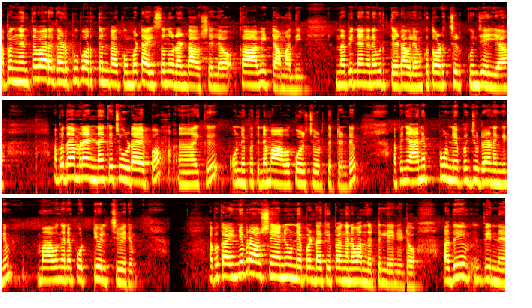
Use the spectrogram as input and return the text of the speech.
അപ്പോൾ ഇങ്ങനത്തെ വിറകടുപ്പ് പുറത്തുണ്ടാക്കുമ്പോൾ ടൈൽസ് ഒന്നും ഇടേണ്ട ആവശ്യമില്ല. കാവി ഇട്ടാൽ മതി. എന്നാൽ പിന്നെ അങ്ങനെ വൃത്തികേടാവില്ല നമുക്ക് തുടച്ചെടുക്കും ചെയ്യാം. അപ്പോൾ ഇത് നമ്മൾ എണ്ണയൊക്കെ ചൂടായപ്പോൾ അതിക്ക് ഉണ്ണിയപ്പത്തിന്റെ മാവൊക്കെ ഒഴിച്ചു കൊടുത്തിട്ടുണ്ട്. അപ്പോൾ ഞാനെപ്പോൾ ഉണ്ണിയപ്പം ചൂടാണെങ്കിലും മാവ് ഇങ്ങനെ പൊട്ടി ഒലിച്ച് വരും. അപ്പോൾ കഴിഞ്ഞ പ്രാവശ്യം ഞാൻ ഉണ്ണിയപ്പം ഉണ്ടാക്കിയപ്പോൾ അങ്ങനെ വന്നിട്ടില്ലേനി കേട്ടോ അത് പിന്നെ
